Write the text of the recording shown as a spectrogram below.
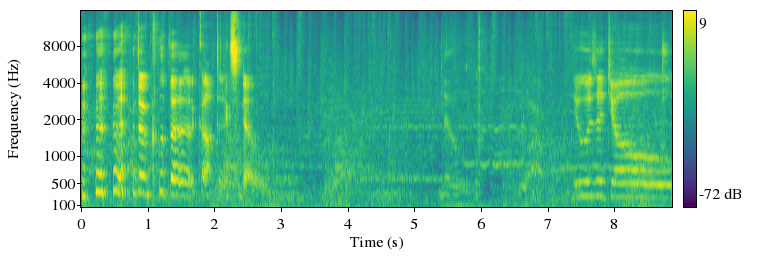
Don't clip that out of context, no. No. It was a joke.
